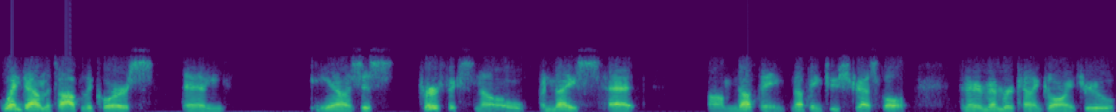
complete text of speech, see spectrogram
went down the top of the course, and you know, it's just perfect snow, a nice set, um, nothing nothing too stressful. And I remember kind of going through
